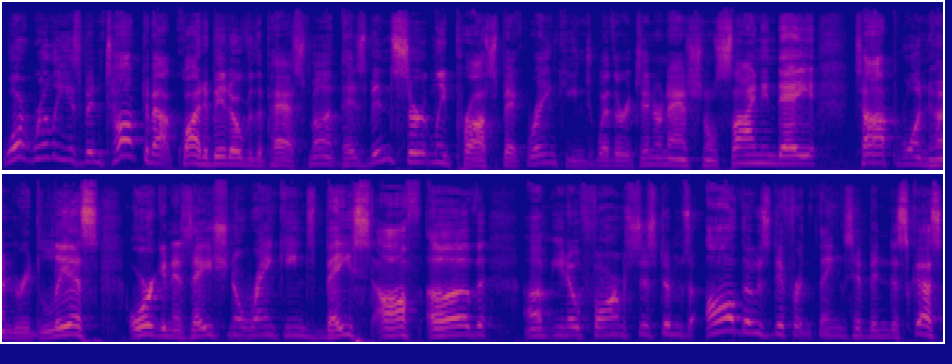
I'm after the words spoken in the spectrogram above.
what really has been talked about quite a bit over the past month has been certainly prospect rankings, whether it's International Signing Day, top 100 lists, organizational rankings based off of, um, you know, farm systems. All those different things have been discussed,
